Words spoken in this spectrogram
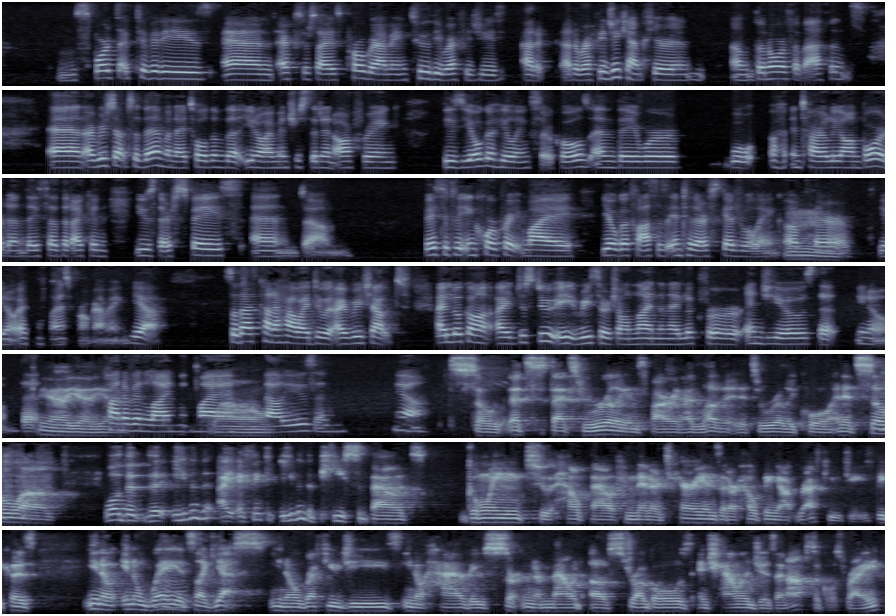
um, sports activities and exercise programming to the refugees at a, at a refugee camp here in um, the north of Athens. And I reached out to them and I told them that, you know, I'm interested in offering these yoga healing circles. And they were well, uh, entirely on board. And they said that I can use their space and um, basically incorporate my yoga classes into their scheduling of mm. their, you know, exercise programming. Yeah. So that's kind of how I do it. I reach out, I look on, I just do a research online and I look for NGOs that you know that yeah yeah yeah kind of in line with my wow. values and yeah so that's that's really inspiring i love it it's really cool and it's so um well the the even the, I, I think even the piece about going to help out humanitarians that are helping out refugees because you know in a way mm-hmm. it's like yes you know refugees you know have a certain amount of struggles and challenges and obstacles right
